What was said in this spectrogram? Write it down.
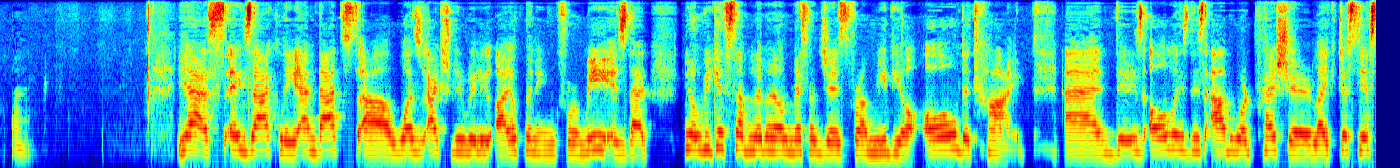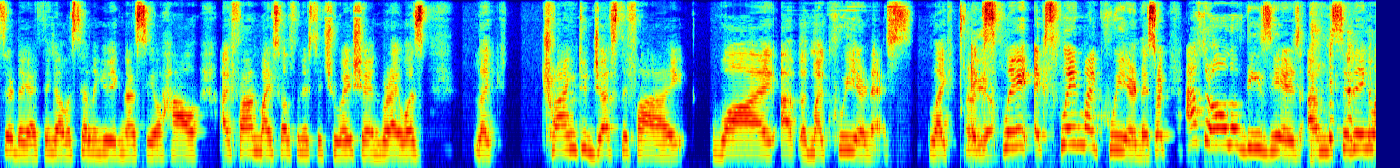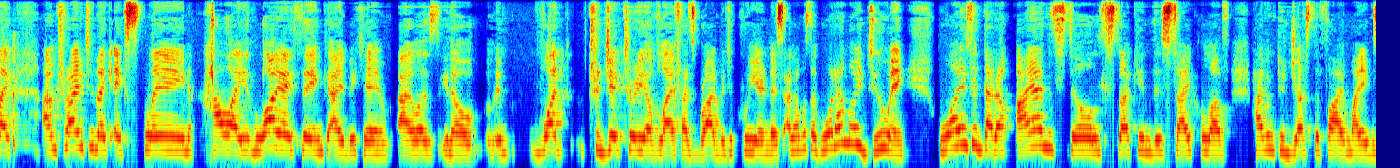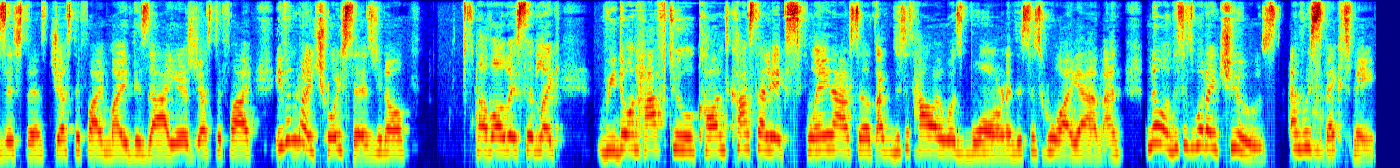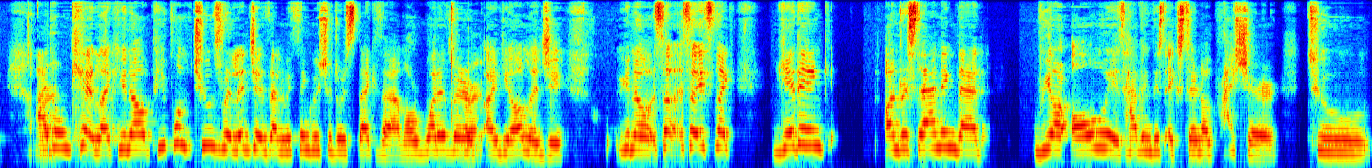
Yes, exactly. And that's uh, was actually really eye-opening for me is that, you know, we get subliminal messages from media all the time. And there's always this outward pressure. Like just yesterday, I think I was telling you, Ignacio, how I found myself in a situation where I was like trying to justify why uh, my queerness. Like oh, explain yeah. explain my queerness. Right after all of these years i'm sitting like i'm trying to like explain how i why i think i became i was you know what trajectory of life has brought me to queerness. And i was like what am i doing? Why is it that i am still stuck in this cycle of having to justify my existence justify my desires justify even my choices you know? I've always said like we don't have to con- constantly explain ourselves like, this is how i was born and this is who i am and no this is what i choose and mm-hmm. respect mm-hmm. me right. i don't care like you know people choose religions and we think we should respect them or whatever right. ideology you know so so it's like getting understanding that we are always having this external pressure to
